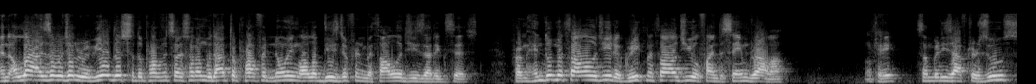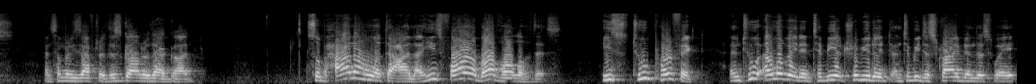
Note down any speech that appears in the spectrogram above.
And Allah Azza wa revealed this to the Prophet ﷺ without the Prophet knowing all of these different mythologies that exist. From Hindu mythology to Greek mythology, you'll find the same drama. Okay? Somebody's after Zeus, and somebody's after this god or that god. Subhanahu wa ta'ala, he's far above all of this. He's too perfect and too elevated to be attributed and to be described in this way.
